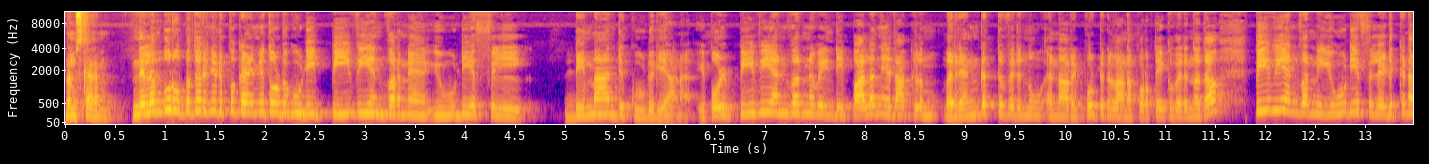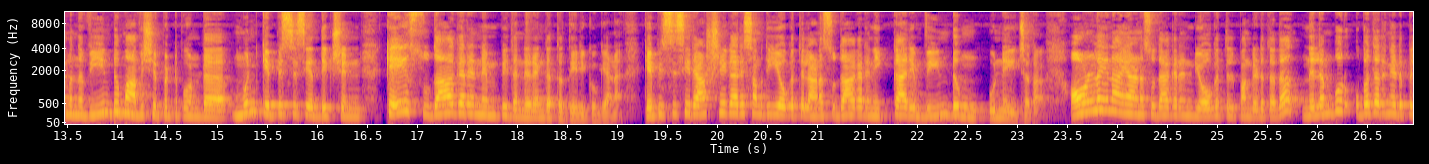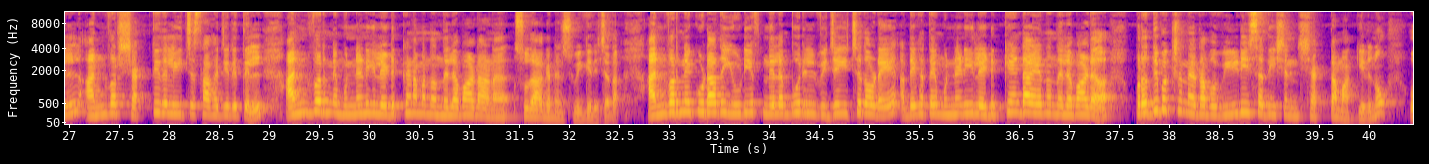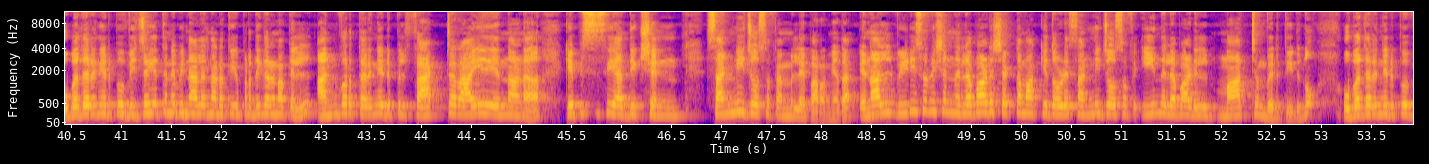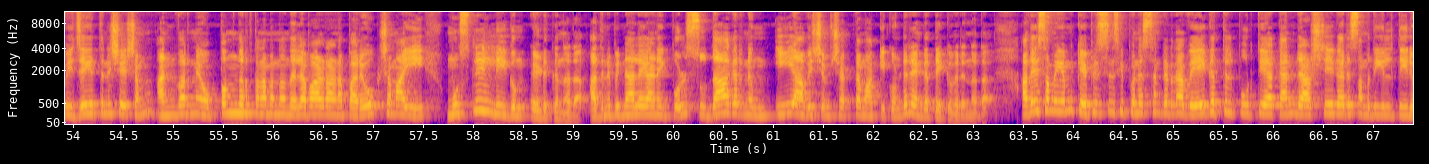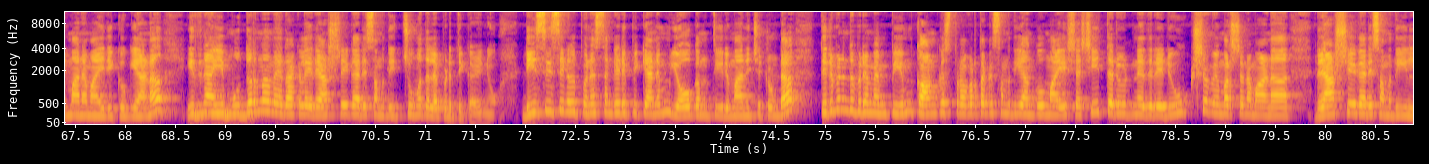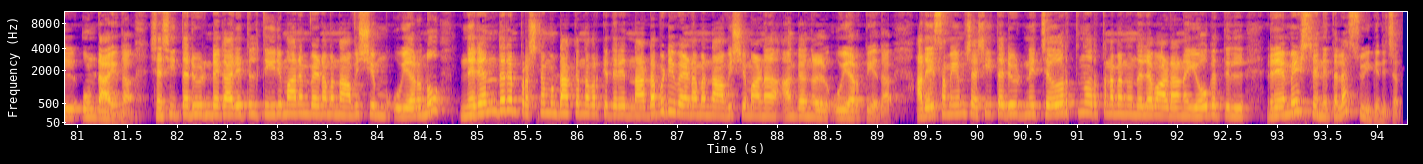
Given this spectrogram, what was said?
നമസ്കാരം. നിലമ്പൂർ ഉപതെരഞ്ഞെടുപ്പ് കഴിഞ്ഞതോടുകൂടി പി വി അൻവറിന് യു ഡി എഫിൽ ഡിമാൻഡ് കൂടുകയാണ്. ഇപ്പോൾ പി വി അൻവറിന് വേണ്ടി പല നേതാക്കളും രംഗത്ത് വരുന്നു എന്ന റിപ്പോർട്ടുകളാണ് പുറത്തേക്ക് വരുന്നത്. പി വി അൻവറിന് യു ഡി എഫിൽ എടുക്കണമെന്ന് വീണ്ടും ആവശ്യപ്പെട്ടുകൊണ്ട് മുൻ കെ പി സി സി അധ്യക്ഷൻ കെ സുധാകരൻ എം പി തന്നെ രംഗത്തെത്തിയിരിക്കുകയാണ്. കെ പി സി സി രാഷ്ട്രീയകാര്യ സമിതി യോഗത്തിലാണ് സുധാകരൻ ഇക്കാര്യം വീണ്ടും ഉന്നയിച്ചത്. ഓൺലൈനായാണ് സുധാകരൻ യോഗത്തിൽ പങ്കെടുത്തത്. നിലമ്പൂർ ഉപതെരഞ്ഞെടുപ്പിൽ അൻവർ ശക്തി തെളിയിച്ച സാഹചര്യത്തിൽ അൻവറിനെ മുന്നണിയിൽ എടുക്കണമെന്ന നിലപാടാണ് സുധാകരൻ സ്വീകരിച്ചത്. അൻവറിനെ കൂടാതെ യു ഡി എഫ് നിലമ്പൂരിൽ വിജയിച്ചതോടെ അദ്ദേഹത്തെ മുന്നണിയിൽ എടുക്കേണ്ട എന്ന നിലപാട് പ്രതിപക്ഷ നേതാവ് വി ഡി സതീശൻ ശക്തമാക്കിയിരുന്നു. ഉപതെരഞ്ഞെടുപ്പ് വിജയത്തിന് പിന്നാലെ നടത്തിയ പ്രതികരണത്തിൽ അൻവർ തെരഞ്ഞെടുപ്പിൽ ഫാക്ടറായി എന്നാണ് കെ പി സി സി അധ്യക്ഷൻ Sunny Joseph M L A പറഞ്ഞത്. എന്നാൽ വി ഡി സതീശൻ നിലപാട് ശക്തമാക്കിയതോടെ സണ്ണി ജോസഫ് ഈ നിലപാടിൽ മാറ്റം വരുത്തിയിരുന്നു. ഉപതെരഞ്ഞെടുപ്പ് വിജയത്തിന് ശേഷം അൻവറിനെ ഒപ്പം നിർത്തണമെന്ന നിലപാടാണ് പരോക്ഷമായി മുസ്ലിം ലീഗും എടുക്കുന്നത്. അതിന് പിന്നാലെയാണ് ഇപ്പോൾ സുധാകരനും ഈ ആവശ്യം ശക്തമാക്കിക്കൊണ്ട് രംഗത്തേക്ക് വരുന്നത്. അതേസമയം കെ പി സി സി പുനഃസംഘടന വേഗത്തിൽ പൂർത്തിയാക്കാൻ രാഷ്ട്രീയകാര്യ സമിതിയിൽ തീരുമാനമായിരിക്കുകയാണ്. ഇതിനായി മുതിർന്ന നേതാക്കളെ രാഷ്ട്രീയകാര്യ സമിതി ചുമതലപ്പെടുത്തി കഴിഞ്ഞു. ഡി സി സികൾ പുനഃസംഘടിപ്പിക്കാനും യോഗം തീരുമാനിച്ചിട്ടുണ്ട്. തിരുവനന്തപുരം എം പിയും കോൺഗ്രസ് പ്രവർത്തക സമിതി അംഗവുമായ ശശി തരൂരിനെതിരെ രൂക്ഷ വിമർശനമാണ് രാഷ്ട്രീയകാര്യ സമിതിയിൽ ഉണ്ടായത്. ശശി തരൂരിന്റെ കാര്യത്തിൽ തീരുമാനം വേണമെന്ന ആവശ്യം ഉയർന്നു. നിരന്തരം പ്രശ്നമുണ്ടാക്കുന്നവർക്കെതിരെ നടപടി വേണമെന്ന ആവശ്യമാണ് അംഗങ്ങൾ ഉയർത്തിയത്. അതേസമയം ശശി തരൂരിനെ ചേർത്ത് നിർത്തണമെന്ന നിലപാടാണ് യോഗത്തിൽ രമേശ് ചെന്നിത്തല സ്വീകരിച്ചത്.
